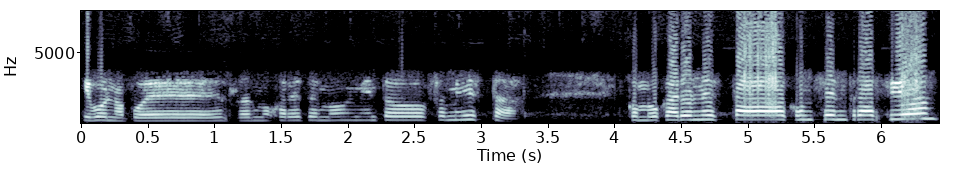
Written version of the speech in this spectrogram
y, bueno, pues las mujeres del movimiento feminista convocaron esta concentración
